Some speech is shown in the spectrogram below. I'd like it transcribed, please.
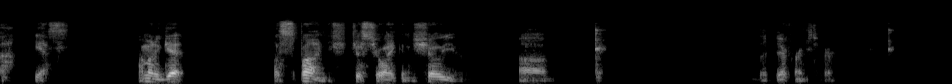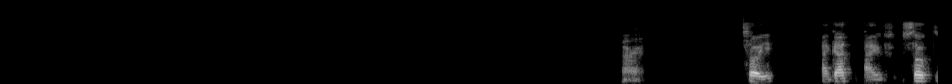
Ah, yes. I'm going to get a sponge just so I can show you um, the difference here. All right. So I got, I soaked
